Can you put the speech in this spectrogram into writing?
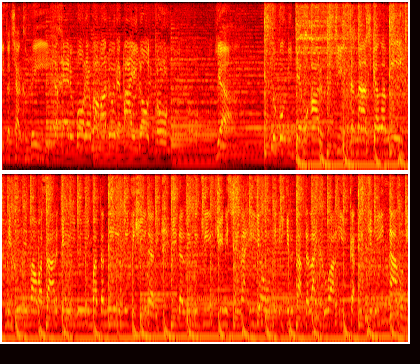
いざ着陸させる俺はまるでパイロット Yeah. どこにでもある小さなしがらみに振り回されている未だに右左左右気にしないように生きるだってライフは一回きりなのに。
